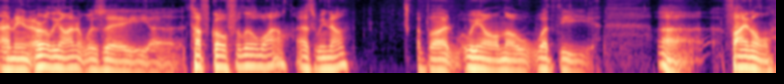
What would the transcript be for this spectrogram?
I mean, early on, it was a uh, tough go for a little while, as we know. But we all know what the uh, final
